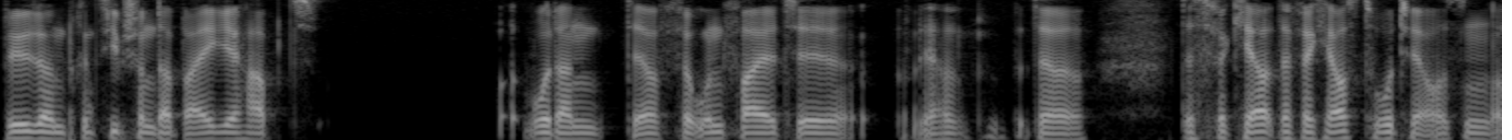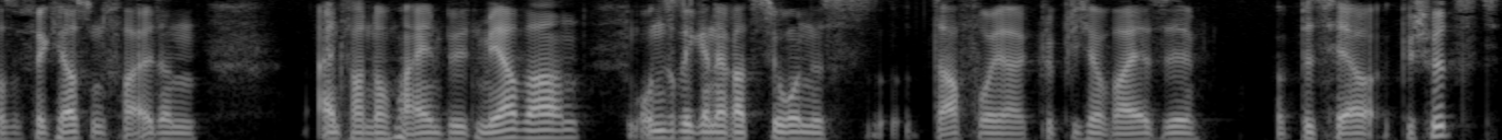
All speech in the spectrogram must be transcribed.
Bilder im Prinzip schon dabei gehabt, wo dann der Verunfallte, ja, der, das Verkehr, der Verkehrstote aus dem, aus dem Verkehrsunfall dann einfach nochmal ein Bild mehr waren. Unsere Generation ist davor ja glücklicherweise bisher geschützt.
